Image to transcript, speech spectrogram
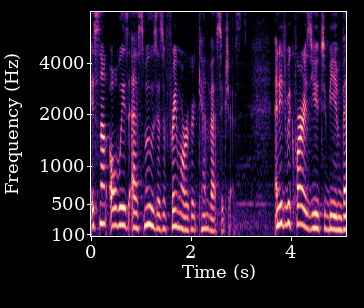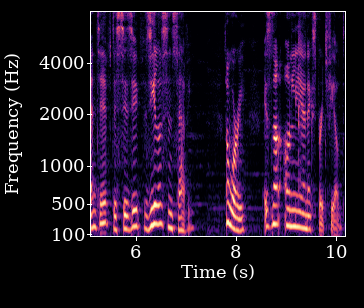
It's not always as smooth as a framework or canvas suggests, and it requires you to be inventive, decisive, zealous, and savvy. Don't worry, it's not only an expert field.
